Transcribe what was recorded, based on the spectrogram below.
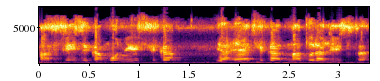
a física monística e a ética naturalista.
